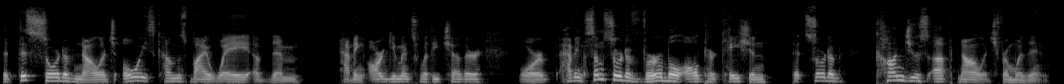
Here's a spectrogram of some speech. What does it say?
that this sort of knowledge always comes by way of them having arguments with each other or having some sort of verbal altercation that sort of conjures up knowledge from within.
